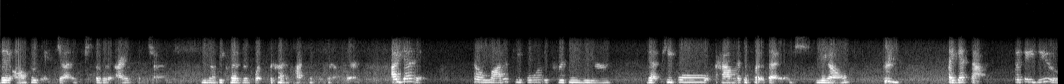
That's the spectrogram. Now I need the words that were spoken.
they also get judged the way I've been judged. You know, because of what the kind of content they put out there. I get it. To a lot of people, it's freaking weird that people have like a foot fetish. You know, I get that, but they do,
